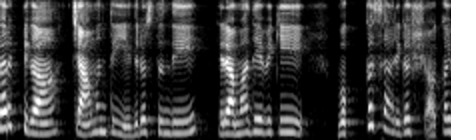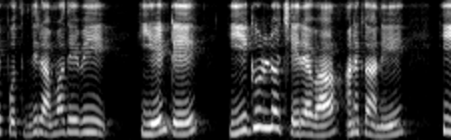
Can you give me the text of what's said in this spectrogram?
కరెక్ట్గా చామంతి ఎదురొస్తుంది రమాదేవికి. ఒక్కసారిగా షాక్ అయిపోతుంది రమాదేవి. ఏంటే ఈ గుళ్ళో చేరావా అనగానే ఈ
